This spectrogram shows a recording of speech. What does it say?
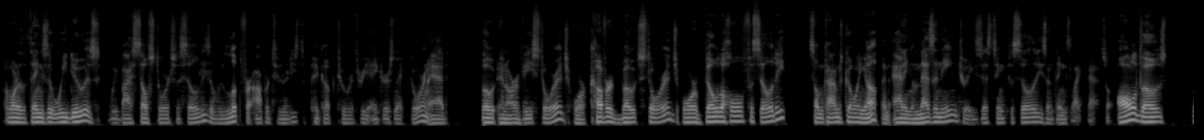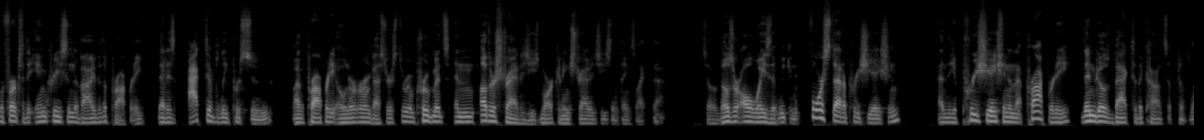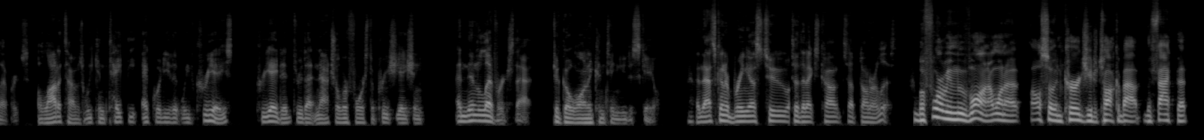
One of the things that we do is we buy self storage facilities and we look for opportunities to pick up two or three acres next door and add boat and RV storage or covered boat storage or build a whole facility, sometimes going up and adding a mezzanine to existing facilities and things like that. So all of those refer to the increase in the value of the property that is actively pursued by the property owner or investors through improvements and other strategies, marketing strategies and things like that. So those are all ways that we can force that appreciation and the appreciation in that property then goes back to the concept of leverage. A lot of times we can take the equity that we've created created through that natural or forced appreciation and then leverage that to go on and continue to scale. And that's going to bring us to to the next concept on our list. Before we move on, I want to also encourage you to talk about the fact that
